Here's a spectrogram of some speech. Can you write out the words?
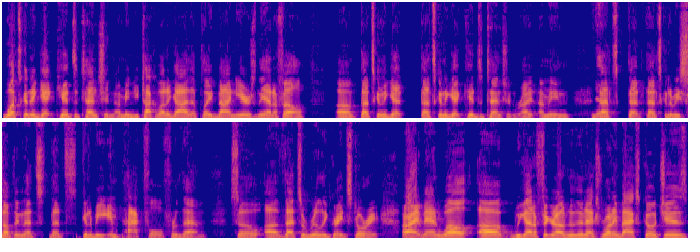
what's going to get kids' attention? I mean, you talk about a guy that played nine years in the NFL. Uh, that's going to get that's going to get kids' attention, right? I mean, yeah. that's that that's going to be something that's that's going to be impactful for them. So uh, that's a really great story. All right, man. Well, uh, we got to figure out who the next running backs coach is.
